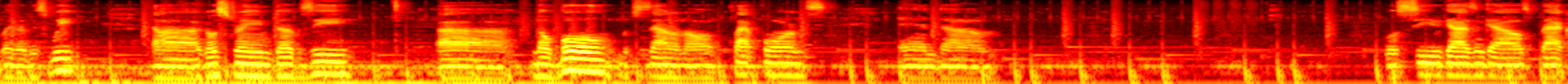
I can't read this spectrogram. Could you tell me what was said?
later this week. Uh, go stream Dub Z, uh, No Bull, which is out on all platforms, and um, we'll see you guys and gals back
